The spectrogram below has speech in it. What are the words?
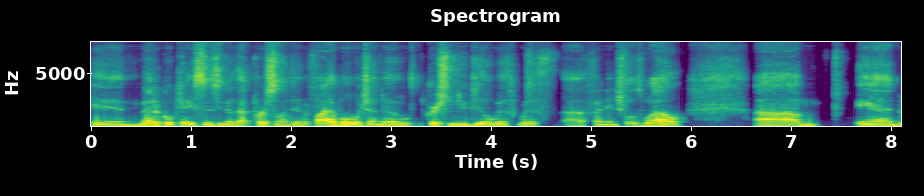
in medical cases, you know, that personal identifiable, which I know, Christian, you deal with with uh, financial as well. Um, and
